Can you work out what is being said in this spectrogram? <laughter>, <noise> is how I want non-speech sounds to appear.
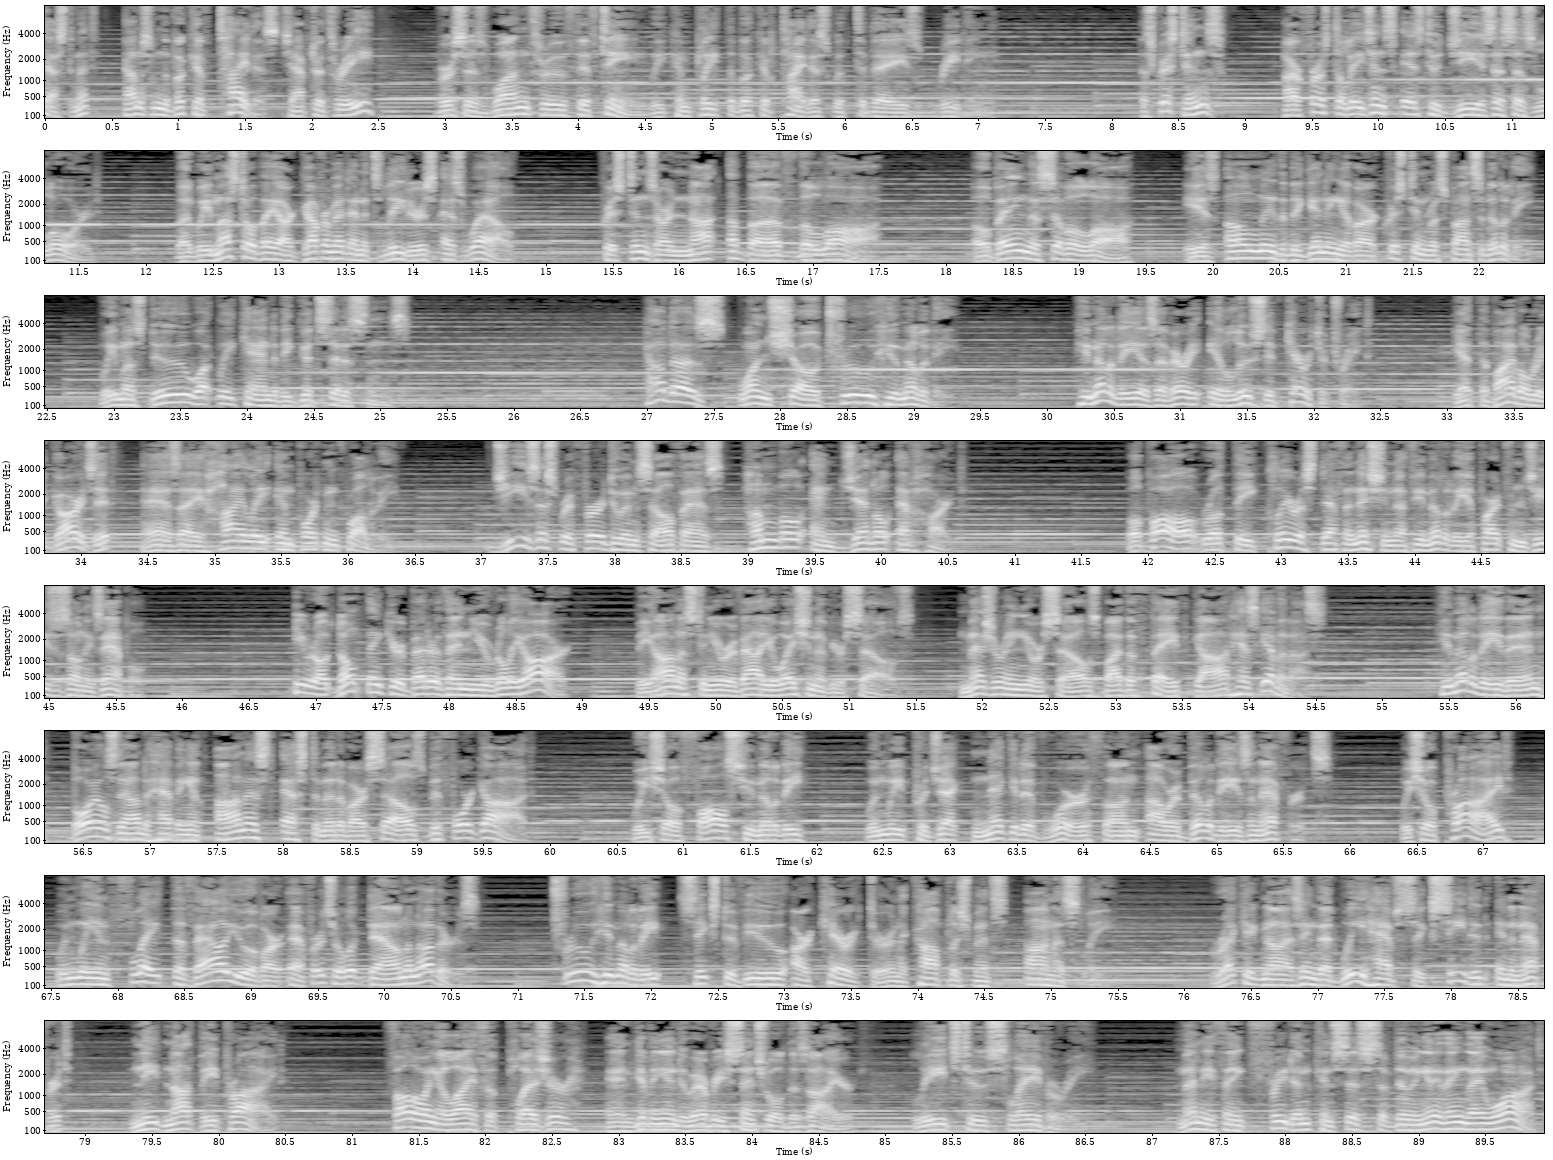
Testament comes from the book of Titus, chapter 3, verses 1 through 15. We complete the book of Titus with today's reading. As Christians, our first allegiance is to Jesus as Lord. But we must obey our government and its leaders as well. Christians are not above the law. Obeying the civil law is only the beginning of our Christian responsibility. We must do what we can to be good citizens. How does one show true humility? Humility is a very elusive character trait, yet the Bible regards it as a highly important quality. Jesus referred to himself as humble and gentle at heart. Well, Paul wrote the clearest definition of humility apart from Jesus' own example. He wrote, Don't think you're better than you really are. Be honest in your evaluation of yourselves, measuring yourselves by the faith God has given us. Humility, then, boils down to having an honest estimate of ourselves before God. We show false humility when we project negative worth on our abilities and efforts. We show pride when we inflate the value of our efforts or look down on others. True humility seeks to view our character and accomplishments honestly. Recognizing that we have succeeded in an effort need not be pride. Following a life of pleasure and giving in to every sensual desire leads to slavery. Many think freedom consists of doing anything they want,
